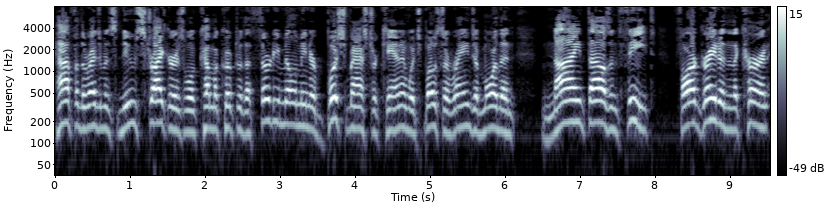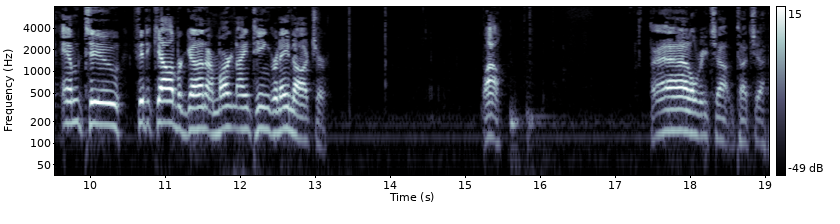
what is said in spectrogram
Half of the regiment's new Strykers will come equipped with a 30 millimeter Bushmaster cannon, which boasts a range of more than 9,000 feet far greater than the current M2 50 caliber gun or Mark 19 grenade launcher. Wow. That'll reach out and touch you.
